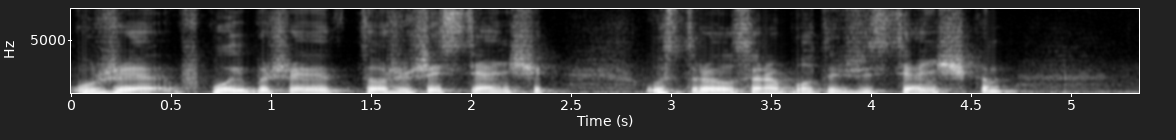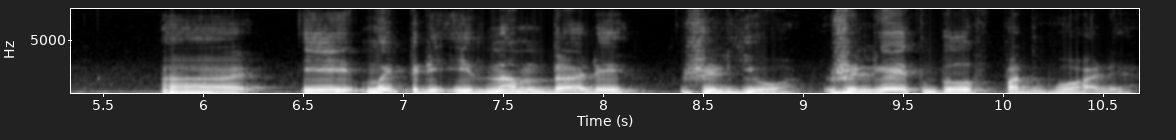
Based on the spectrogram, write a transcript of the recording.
уже в Куйбышеве тоже жестянщик, устроился работать жестянщиком, э, и, мы, и нам дали жилье. Жилье это было в подвале.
